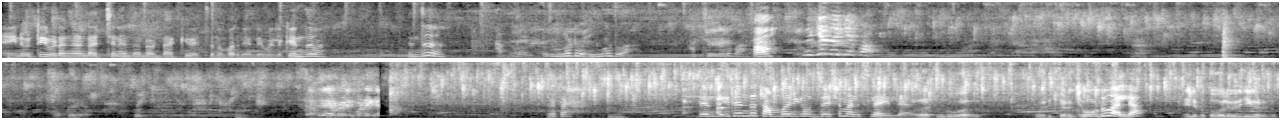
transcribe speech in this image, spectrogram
അതിനൂറ്റി ഇവിടെ കണ്ട് അച്ഛൻ എന്താണ്ട് ഉണ്ടാക്കി വെച്ചെന്ന് പറഞ്ഞ് എന്നെ വിളിക്കും. എന്ത് എന്ത് ഇങ്ങോട്ട് വാ ഇങ്ങോട്ട് വാ. അച്ഛനോട് വാ. ആ? നിക്ക് ഇതെന്ത് ഇതെന്താ സംഭവം? എനിക്ക് ഉദ്ദേശം മനസ്സിലായില്ല. അതാ ചുടുവോ അത്? ഒരിച്ചെടുക്കും ചൂടുവല്ല. അതിലിപ്പോ തോൽ ഉരിഞ്ഞ് എടുക്കും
